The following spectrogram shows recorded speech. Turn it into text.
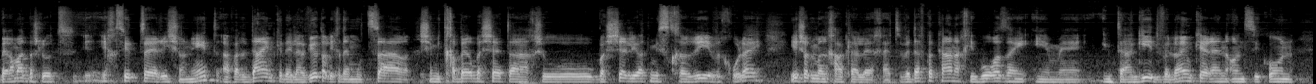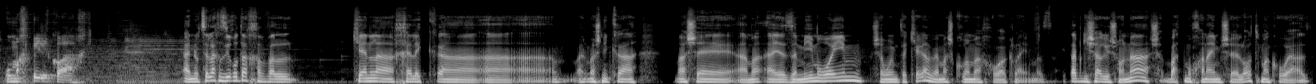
ברמת בשלות יחסית ראשונית אבל עדיין כדי להביא אותו לכדי מוצר שמתחבר בשטח שהוא בשל להיות מסחרי וכולי יש עוד מרחק ללכת ודווקא כאן החיבור הזה עם, עם תאגיד ולא עם קרן הון סיכון הוא מכפיל כוח. אני רוצה להחזיר אותך אבל כן לחלק, ה, ה, ה, מה שנקרא, מה שהיזמים רואים, שרואים את הקרן ומה שקורה מאחורי הקלעים. אז הייתה פגישה ראשונה, שבת מוכנה עם שאלות, מה קורה אז?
